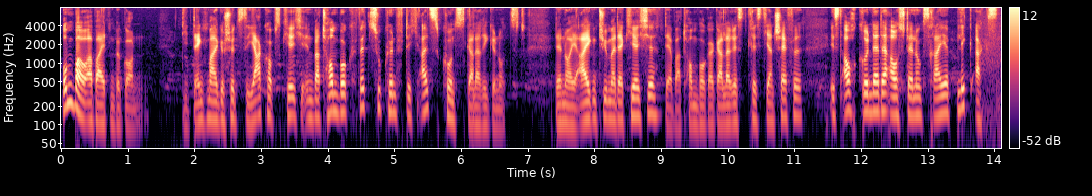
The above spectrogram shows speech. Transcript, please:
Umbauarbeiten begonnen. Die denkmalgeschützte Jakobskirche in Bad Homburg wird zukünftig als Kunstgalerie genutzt. Der neue Eigentümer der Kirche, der Bad Homburger Galerist Christian Scheffel, ist auch Gründer der Ausstellungsreihe Blickachsen,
